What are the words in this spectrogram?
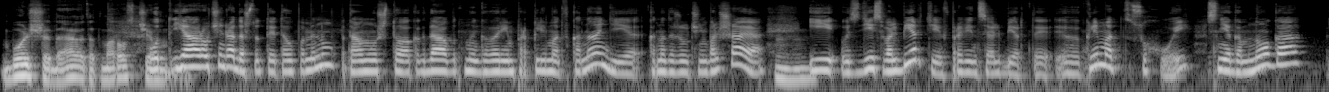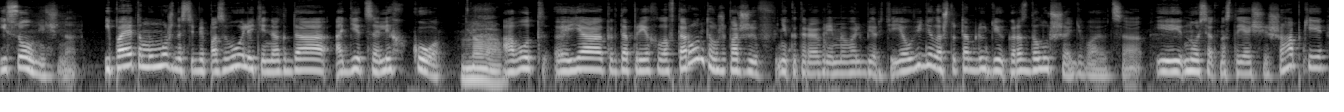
больше, да, этот мороз, чем... Вот я очень рада, что ты это упомянул, потому что когда вот мы говорим про климат в Канаде, Канада же очень большая, угу. и вот здесь в Альберте, в провинции Альберты, э, климат сухой, снега много и солнечно. И поэтому можно себе позволить иногда одеться легко. Ну да. А вот э, я, когда приехала в Торонто, уже пожив некоторое время в Альберте, я увидела, что там люди гораздо лучше одеваются и носят настоящие шапки.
